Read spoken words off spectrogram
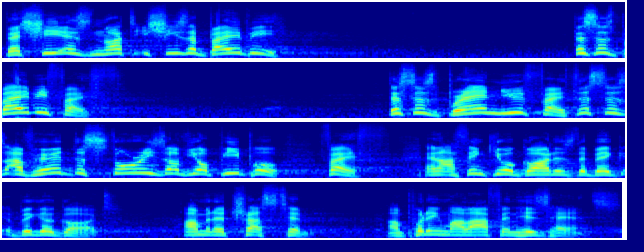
That she is not, she's a baby. This is baby faith. This is brand new faith. This is, I've heard the stories of your people faith. And I think your God is the big, bigger God. I'm going to trust him. I'm putting my life in his hands.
